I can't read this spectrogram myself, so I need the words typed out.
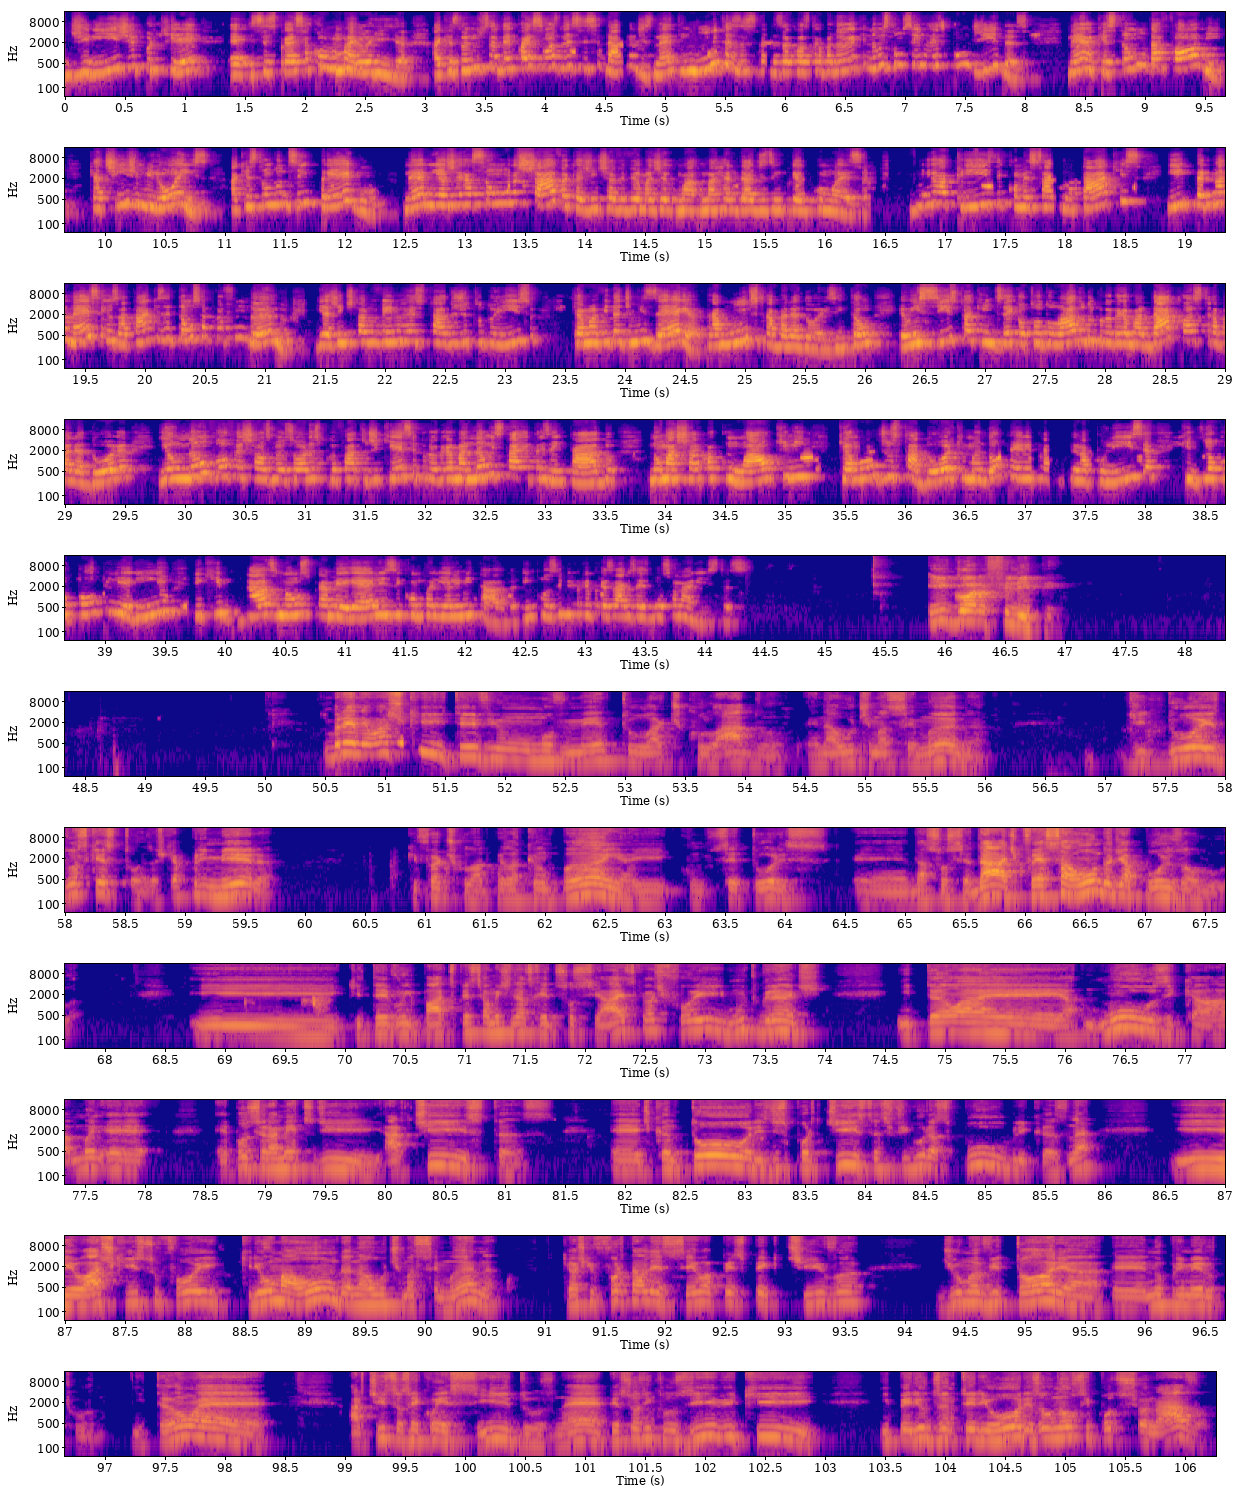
dirige porque é, se expressa como maioria. A questão é a gente saber quais são as necessidades, né? Tem muitas necessidades da classe trabalhadora que não estão sendo respondidas, né? A questão da fome, que atinge milhões, a questão do desemprego, né? A minha geração não achava que a gente ia viver uma, uma, uma realidade de desemprego como essa. Veio a crise, começaram ataques e permanecem os ataques e estão se aprofundando. E a gente está vivendo o resultado de tudo isso que é uma vida de miséria para muitos trabalhadores. Então, eu insisto aqui em dizer que eu estou do lado do programa da classe trabalhadora e eu não vou fechar os meus olhos para o fato de que esse programa não está representado numa chapa com o Alckmin, que é um ajustador, que mandou PM para na polícia, que desocupou o Pinheirinho e que dá as mãos para Meirelles e Companhia Limitada, inclusive para empresários ex-bolsonaristas. Igor Felipe. Breno, eu acho que teve um movimento articulado eh, na última semana de duas, duas questões. Acho que a primeira, que foi articulado pela campanha e com setores é, da sociedade, que foi essa onda de apoios ao Lula. E que teve um impacto, especialmente nas redes sociais, que eu acho que foi muito grande. Então, a, é, a música, é, é, posicionamentos de artistas, é, de cantores, de esportistas, de figuras públicas, né? E eu acho que isso foi criou uma onda na última semana que eu acho que fortaleceu a perspectiva de uma vitória é, no primeiro turno. Então, é artistas reconhecidos, né? Pessoas inclusive que em períodos anteriores ou não se posicionavam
